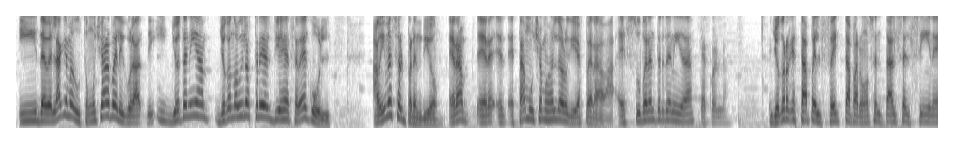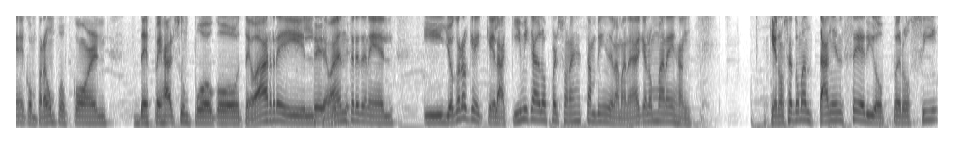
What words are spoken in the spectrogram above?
Y de verdad que me gustó mucho la película. Y, yo tenía, yo cuando vi los trailers dije, se ve cool. A mí me sorprendió. Era, está mucho mejor de lo que yo esperaba. Es súper entretenida. De acuerdo. Yo creo que está perfecta para uno sentarse al cine, comprar un popcorn, despejarse un poco, te va a reír, te va a entretener. Y yo creo que, que, la química de los personajes también de la manera que los manejan, que no se toman tan en serio, pero sí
